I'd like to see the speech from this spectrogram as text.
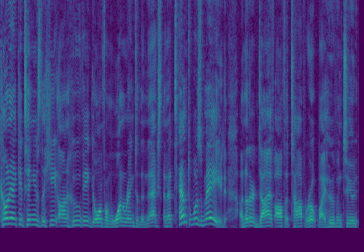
Konnan continues the heat on Juvi, going from one ring to the next. An attempt was made. Another dive off the top rope by Juventud.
